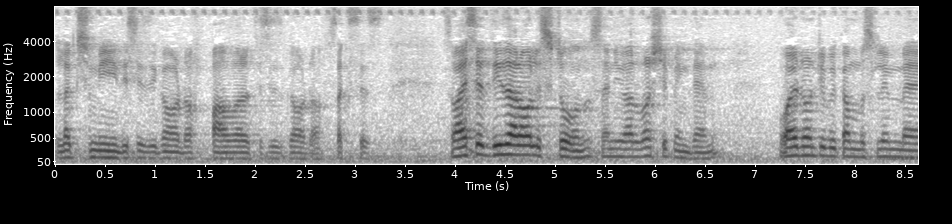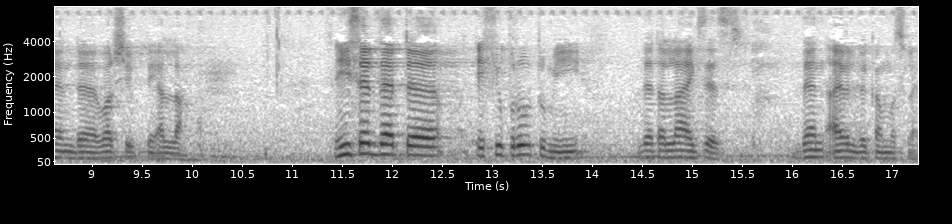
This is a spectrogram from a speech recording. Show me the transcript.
Lakshmi, this is the God of power, this is God of success. So I said these are all stones and you are worshipping them. Why don't you become Muslim and uh, worship the Allah? He said that uh, if you prove to me that Allah exists, then I will become Muslim.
